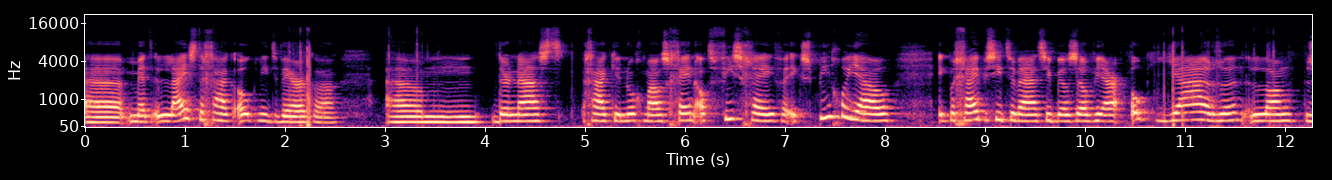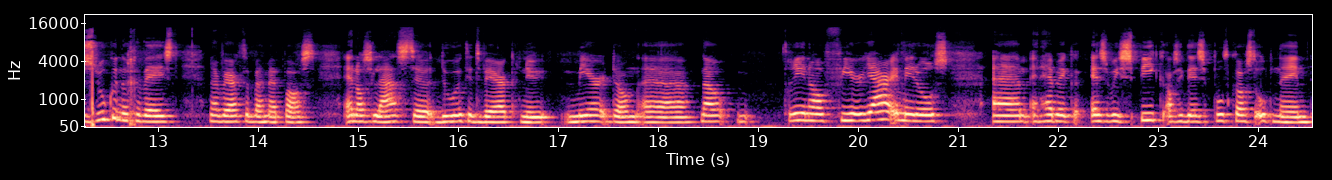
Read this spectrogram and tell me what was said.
Uh, met lijsten ga ik ook niet werken. Um, daarnaast ga ik je nogmaals geen advies geven. Ik spiegel jou. Ik begrijp je situatie. Ik ben zelf jaar, ook jarenlang zoekende geweest naar werk dat bij mij past. En als laatste doe ik dit werk nu meer dan, uh, nou, 3,5, 4 jaar inmiddels. Um, en heb ik, as we speak, als ik deze podcast opneem,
